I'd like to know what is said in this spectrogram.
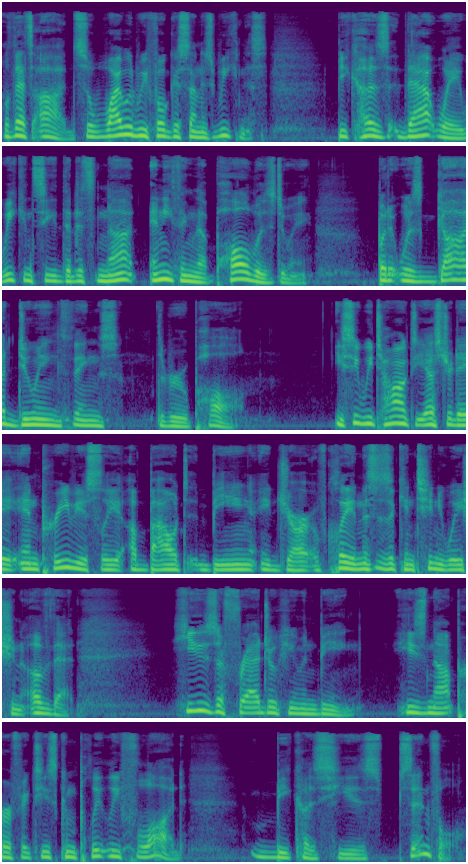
Well, that's odd. So, why would we focus on his weakness? Because that way we can see that it's not anything that Paul was doing, but it was God doing things through Paul. You see, we talked yesterday and previously about being a jar of clay, and this is a continuation of that. He's a fragile human being he's not perfect. He's completely flawed because he is sinful.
